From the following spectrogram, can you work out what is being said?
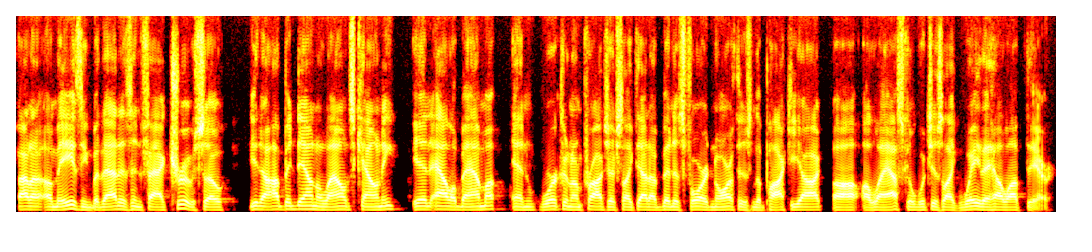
kind of amazing, but that is in fact true. So, you know, I've been down to Lowndes County in Alabama and working on projects like that. I've been as far north as Napakiak, uh, Alaska, which is like way the hell up there.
